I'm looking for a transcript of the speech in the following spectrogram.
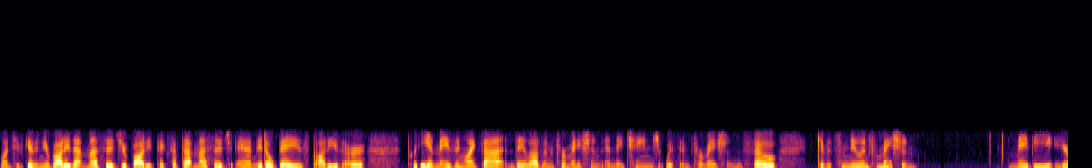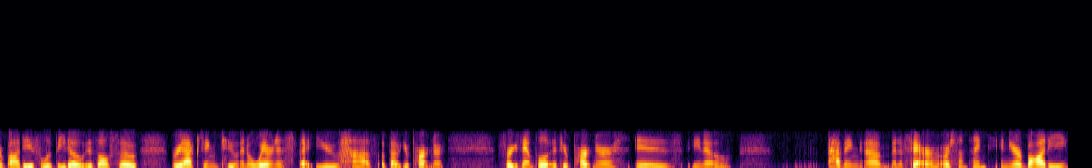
once you've given your body that message, your body picks up that message and it obeys. Bodies are pretty amazing like that. They love information and they change with information. So give it some new information. Maybe your body's libido is also reacting to an awareness that you have about your partner for example, if your partner is, you know, having um, an affair or something, and your body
